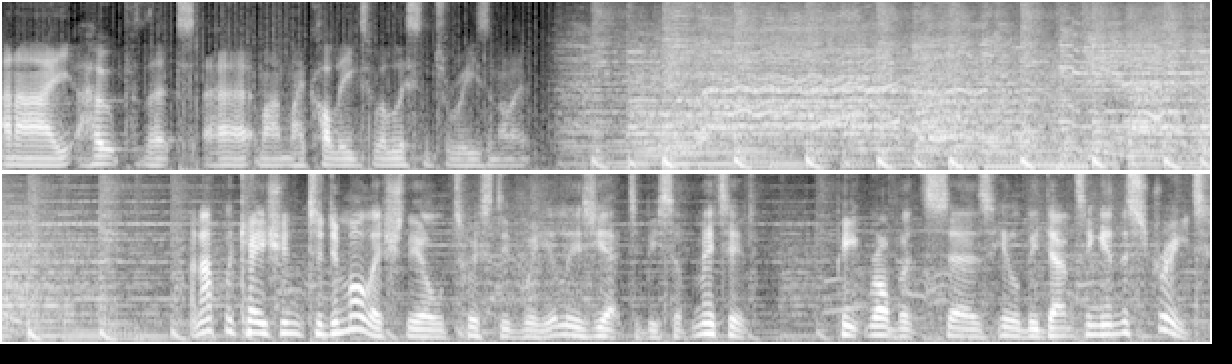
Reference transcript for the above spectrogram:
and I hope that uh, my, my colleagues will listen to reason on it. An application to demolish the old twisted wheel is yet to be submitted. Pete Roberts says he'll be dancing in the street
